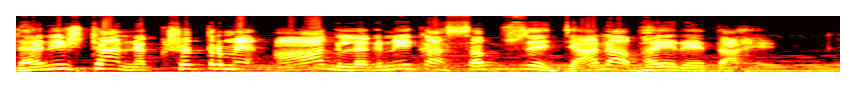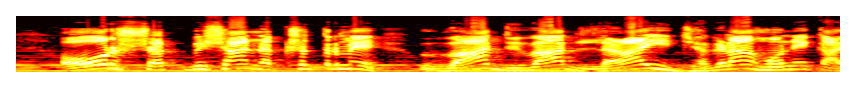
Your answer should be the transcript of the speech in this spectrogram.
धनिष्ठा नक्षत्र में आग लगने का सबसे ज़्यादा भय रहता है और शतभिषा नक्षत्र में वाद विवाद लड़ाई झगड़ा होने का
